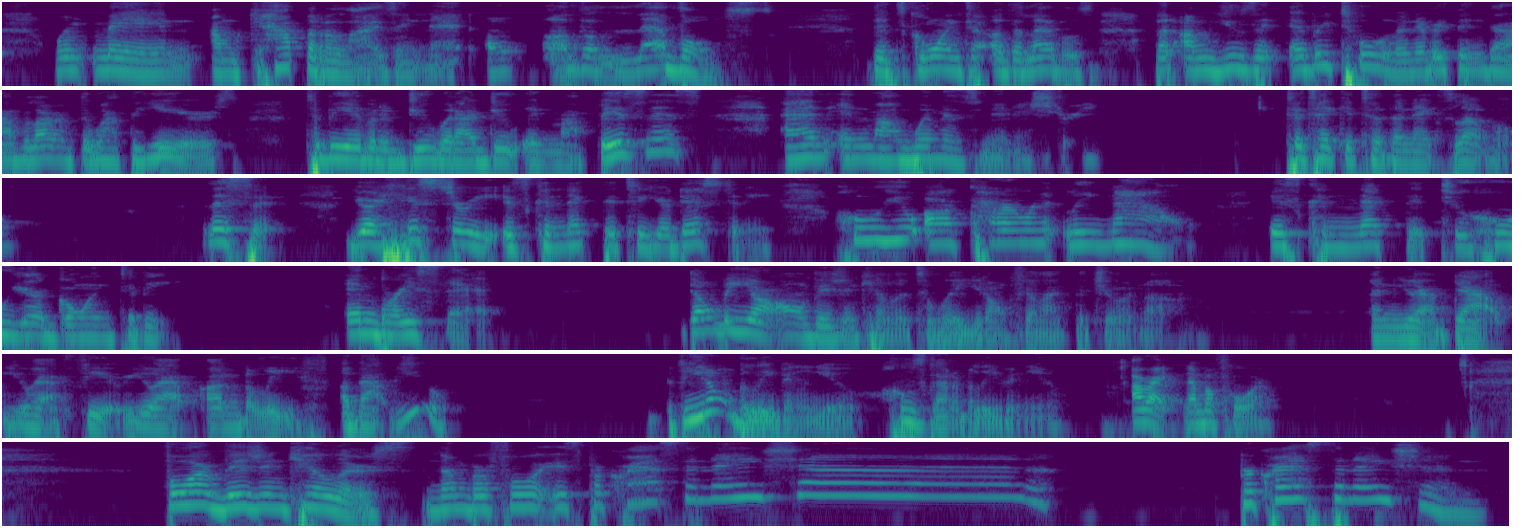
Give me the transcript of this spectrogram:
man, I'm capitalizing that on other levels that's going to other levels. But I'm using every tool and everything that I've learned throughout the years to be able to do what I do in my business and in my women's ministry to take it to the next level. Listen, your history is connected to your destiny. Who you are currently now is connected to who you're going to be. Embrace that. Don't be your own vision killer to where you don't feel like that you're enough. And you have doubt, you have fear, you have unbelief about you. If you don't believe in you, who's going to believe in you? All right, number four. Four vision killers. Number four is procrastination. Procrastination.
